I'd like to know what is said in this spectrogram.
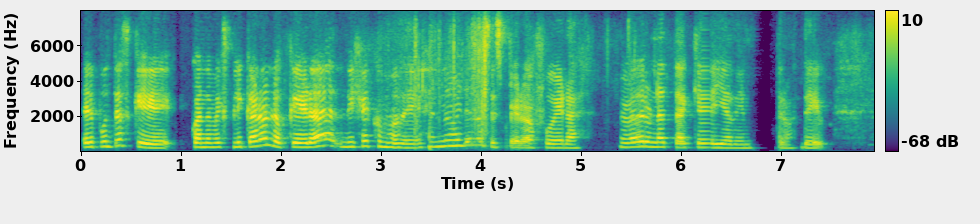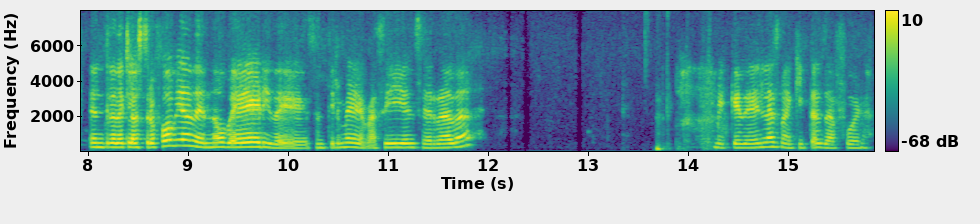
El punto es que cuando me explicaron lo que era, dije como de, no, yo los espero afuera. Me va a dar un ataque ahí adentro, de, entre de claustrofobia, de no ver y de sentirme así encerrada. Me quedé en las banquitas de afuera.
